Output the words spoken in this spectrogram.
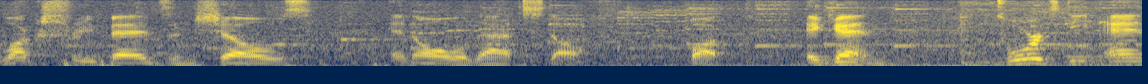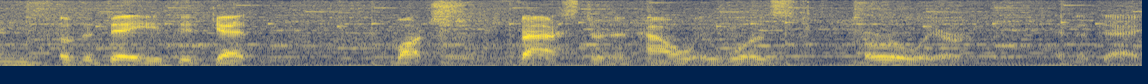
luxury beds and shelves and all of that stuff. But again, towards the end of the day, it did get much faster than how it was earlier in the day.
